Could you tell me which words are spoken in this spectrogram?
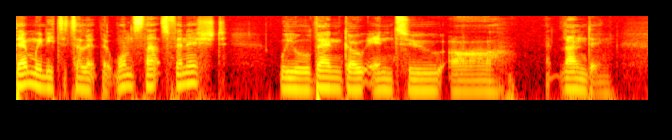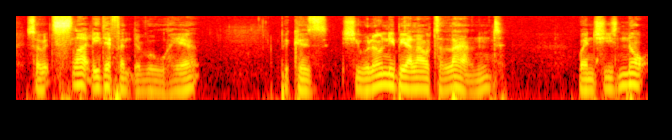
then we need to tell it that once that's finished, we will then go into our landing. So it's slightly different the rule here because she will only be allowed to land when she's not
